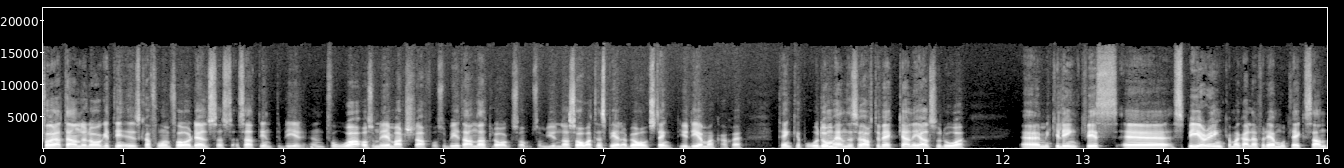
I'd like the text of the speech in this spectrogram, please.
För att det andra laget eh, ska få en fördel så, så, att det inte blir en tvåa och så blir det matchstraff och så blir det ett annat lag som, som gynnas av att en spelare blir avstängd. Det är ju det man kanske tänker på. Och de händelser vi har haft i veckan är alltså då eh, Micke Lindqvists eh, spearing, kan man kalla det för det, mot Leksand.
